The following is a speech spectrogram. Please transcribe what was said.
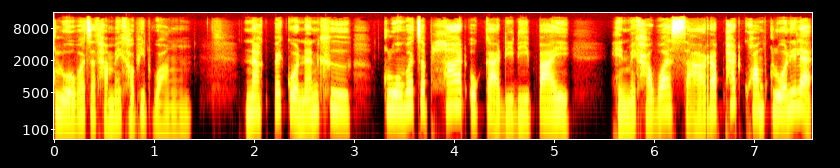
กลัวว่าจะทำให้เขาผิดหวังหนักไปกว่านั้นคือ กลัวว่าจะพลาดโอกาสดีๆ ไป เห็นไหมคะว่าสารพัดความกลัวนี่แหละ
